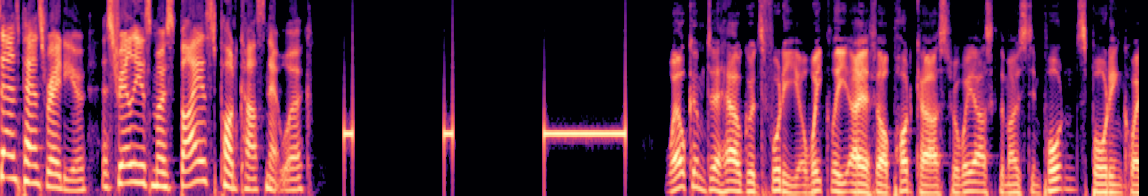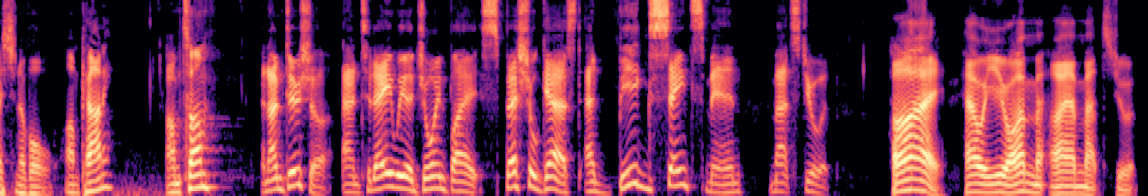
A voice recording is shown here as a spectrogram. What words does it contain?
Sans Pants Radio, Australia's most biased podcast network. Welcome to How Good's Footy, a weekly AFL podcast where we ask the most important sporting question of all. I'm Carney. I'm Tom. And I'm Dusha. And today we are joined by special guest and big Saints man, Matt Stewart. Hi, how are you? I'm I am Matt Stewart.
